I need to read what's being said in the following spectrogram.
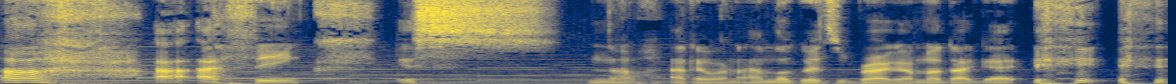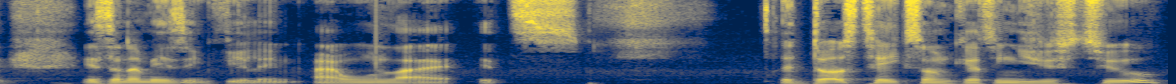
Ah, uh, I, I think it's no, I don't want. I'm not going to brag. I'm not that guy. it's an amazing feeling. I won't lie. It's it does take some getting used to.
